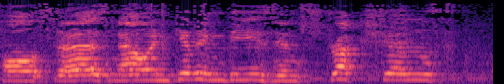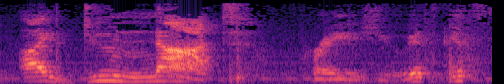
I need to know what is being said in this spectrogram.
Paul says, Now in giving these instructions, I do not praise you. It, it's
